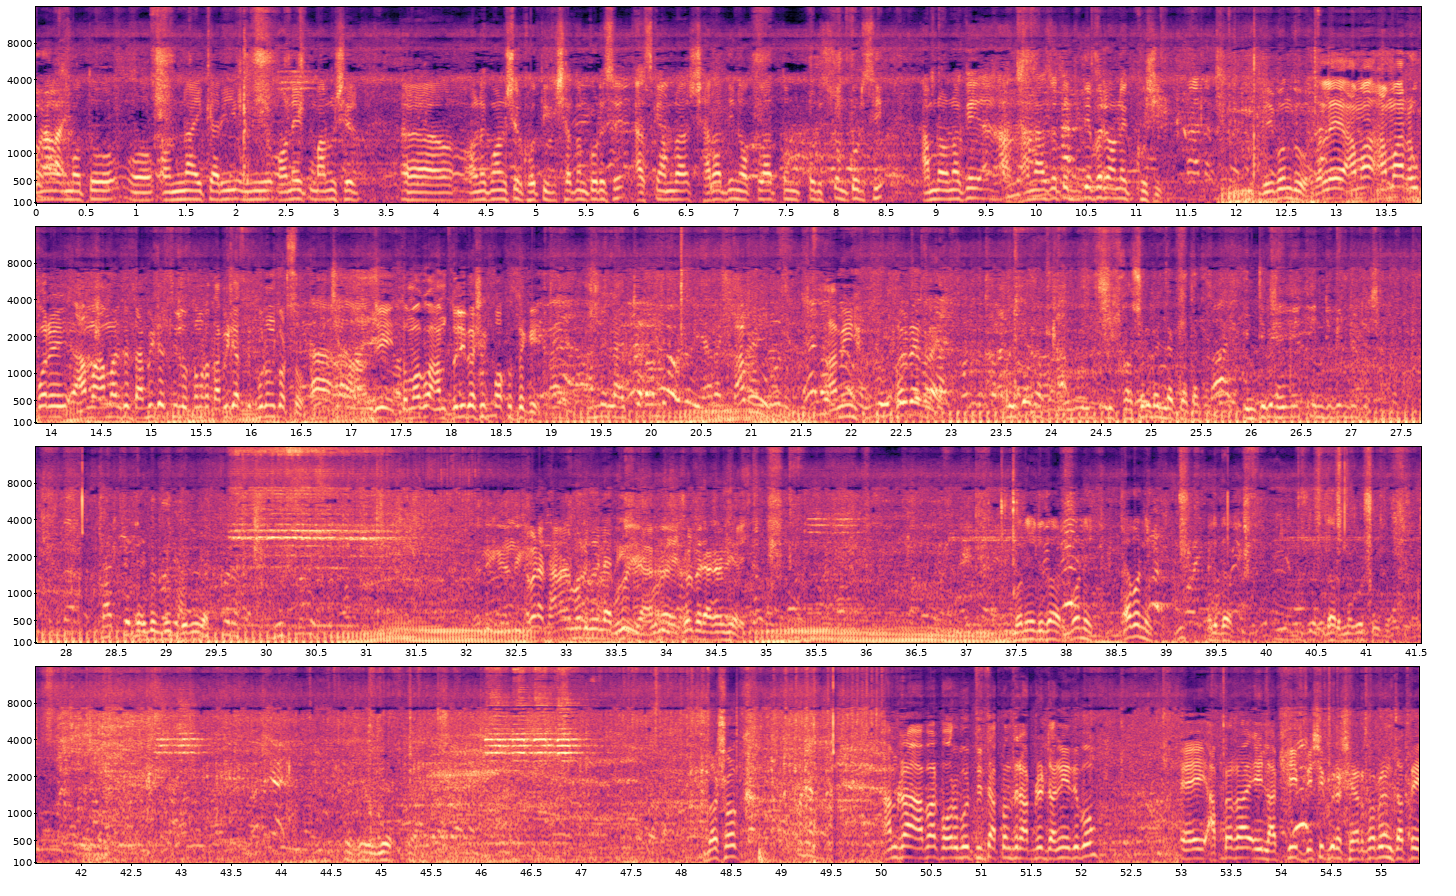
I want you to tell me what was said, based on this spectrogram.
ওনার মতো অন্যায়কারী উনি অনেক মানুষের অনেক মানুষের ক্ষতি সাধন করেছে। আজকে আমরা সারাদিন অক্লান্ত পরিশ্রম করছি। আমরা ওনাকে থানা হাজতে দিতে পেরে অনেক খুশি। জি বন্ধু তাহলে আমার আমার উপরে আমার আমার যে দাবিটা ছিল তোমরা দাবিটা আজকে পূরণ করছ। জি তোমাকে আমতলিবাসীর পক্ষ থেকে। আমি ফসল বেলার কথা ইন্ডিপেন্ডেন্টের সাথে। থানার মধ্যে বনি এটি ধর বনি। হ্যাঁ বনি। এটি ধর। ধর দর্শক আমরা আবার পরবর্তীতে আপনাদের আপডেট জানিয়ে দেব। এই আপনারা এই লাইভটি বেশি করে শেয়ার করবেন যাতে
